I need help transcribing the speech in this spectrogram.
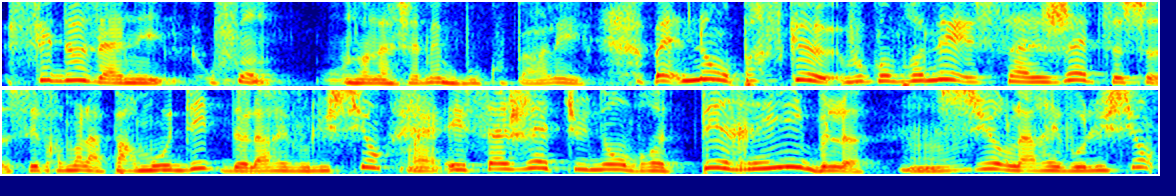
ces deux années, au fond, on n'en a jamais beaucoup parlé. Ben non, parce que vous comprenez, ça jette, c'est vraiment la part maudite de la Révolution, et ça jette une ombre terrible mhm. sur la Révolution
